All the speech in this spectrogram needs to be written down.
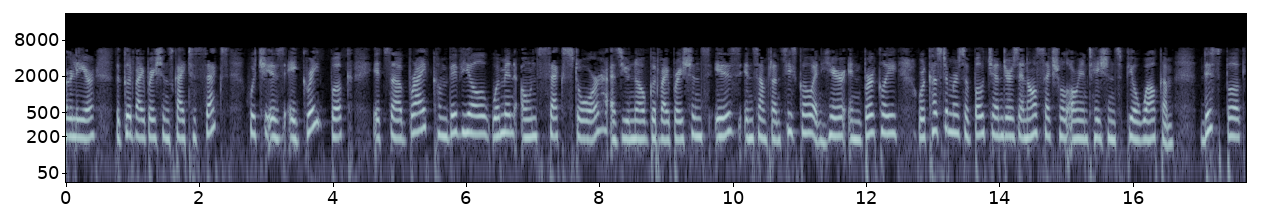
earlier, The Good Vibrations Guide to Sex, which is a great book. It's a bright, convivial, women-owned sex store. As you know, Good Vibrations is in San Francisco and here in Berkeley, where customers of both genders and all sexual orientations feel welcome. This book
